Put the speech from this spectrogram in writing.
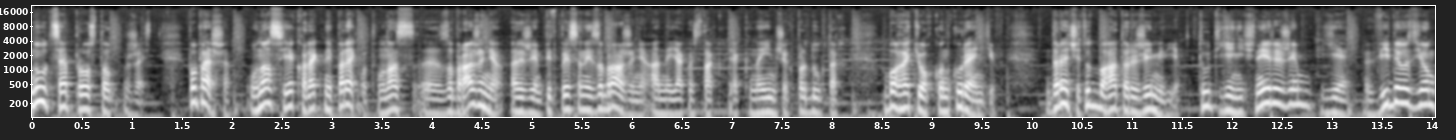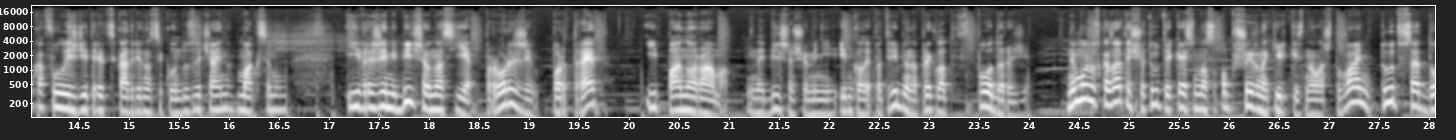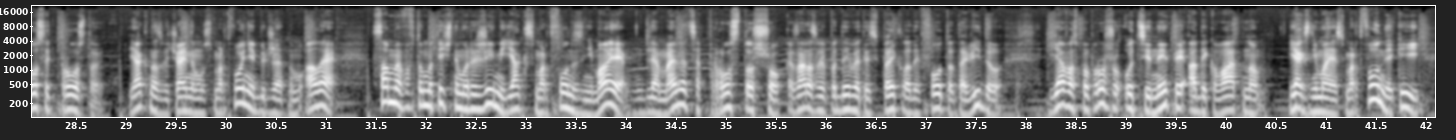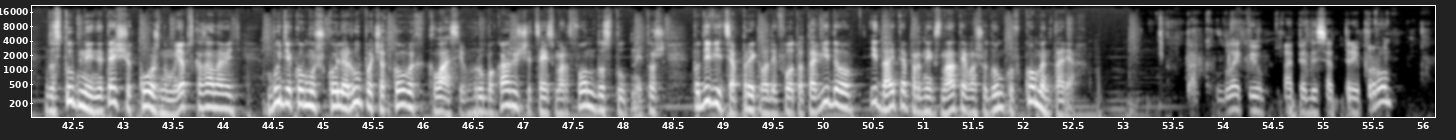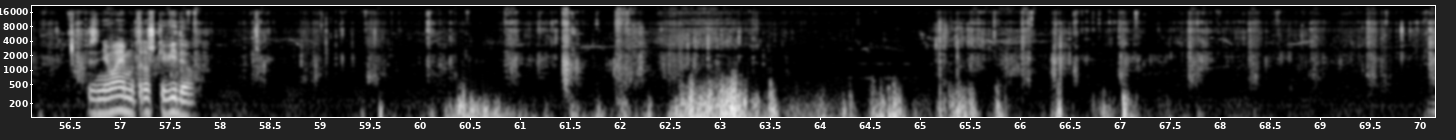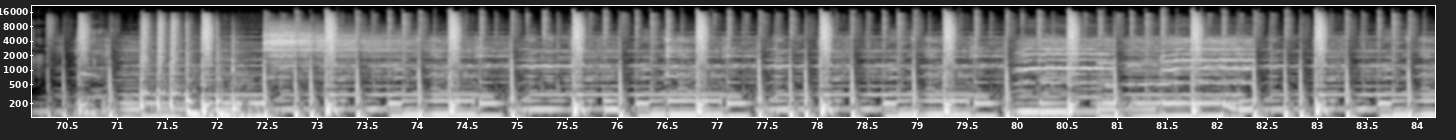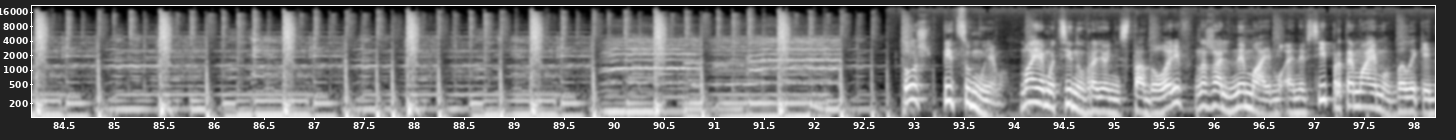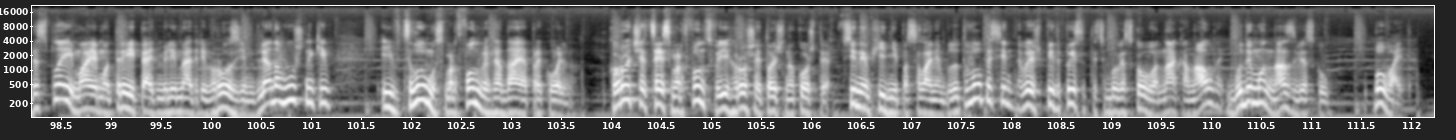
Ну, це просто жесть. По-перше, у нас є коректний переклад. У нас е, зображення, режим підписаний зображення, а не якось так, як на інших продуктах багатьох конкурентів. До речі, тут багато режимів є. Тут є нічний режим, є відеозйомка Full HD 30 кадрів на секунду, звичайно, максимум. І в режимі більше у нас є прорежим, портрет і панорама. Найбільше, що мені інколи потрібно, наприклад, в подорожі. Не можу сказати, що тут якась у нас обширна кількість налаштувань, тут все досить просто, як на звичайному смартфоні бюджетному. Але саме в автоматичному режимі, як смартфон знімає, для мене це просто шок. Зараз ви подивитесь приклади фото та відео. Я вас попрошу оцінити адекватно, як знімає смартфон, який доступний не те, що кожному, я б сказав, навіть будь-якому школяру початкових класів, грубо кажучи, цей смартфон доступний. Тож подивіться приклади фото та відео і дайте про них знати вашу думку в коментарях. Blackview A53 Pro. Знімаємо трошки відео. Тож підсумуємо: маємо ціну в районі 100 доларів. На жаль, не маємо NFC, проте маємо великий дисплей, маємо 3,5 мм роз'єм для навушників, і в цілому смартфон виглядає прикольно. Коротше, цей смартфон своїх грошей точно коштує. Всі необхідні посилання будуть в описі. Ви ж підписуйтесь обов'язково на канал. Будемо на зв'язку. Бувайте!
